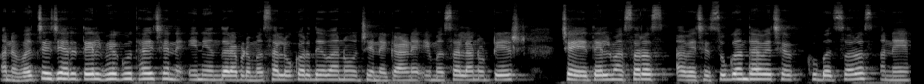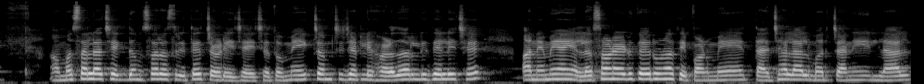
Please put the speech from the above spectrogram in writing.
અને વચ્ચે જ્યારે તેલ ભેગું થાય છે ને એની અંદર આપણે મસાલો કરી દેવાનો જેને કારણે એ મસાલાનો ટેસ્ટ છે એ તેલમાં સરસ આવે છે સુગંધ આવે છે ખૂબ જ સરસ અને મસાલા છે એકદમ સરસ રીતે ચડી જાય છે. તો મેં એક ચમચી જેટલી હળદર લીધેલી છે અને મેં અહીંયા લસણ એડ કર્યું નથી પણ મેં તાજા લાલ મરચાંની લાલ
